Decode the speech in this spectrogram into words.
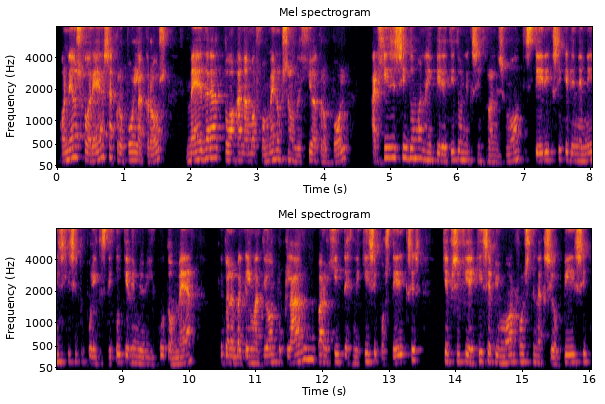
Ο νέος φορέας Ακροπόλ Λακρό, με έδρα το αναμορφωμένο ξενοδοχείο Ακροπόλ, αρχίζει σύντομα να υπηρετεί τον εξυγχρονισμό, τη στήριξη και την ενίσχυση του πολιτιστικού και δημιουργικού τομέα και των επαγγελματιών του κλάδου με παροχή τεχνικής υποστήριξης και ψηφιακής επιμόρφωσης στην αξιοποίηση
